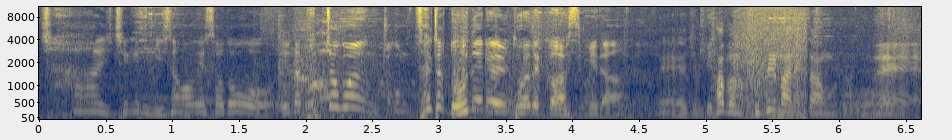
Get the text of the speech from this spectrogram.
자 지금 이 상황에서도 일단 탑 쪽은 조금 살짝 논해를 둬야 될 것 같습니다. 네 지금 탑은 그들만의 싸움으로 네.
